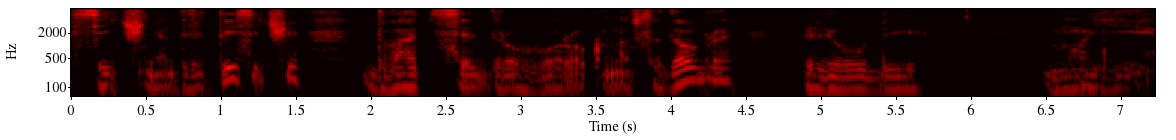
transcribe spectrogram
січня 2022 року. На все добре, любі мої.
